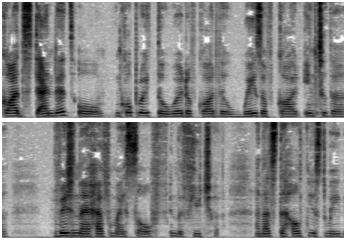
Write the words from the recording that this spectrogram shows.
God's standards or incorporate the word of God, the ways of God into the vision that I have for myself in the future. And that's the healthiest way,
